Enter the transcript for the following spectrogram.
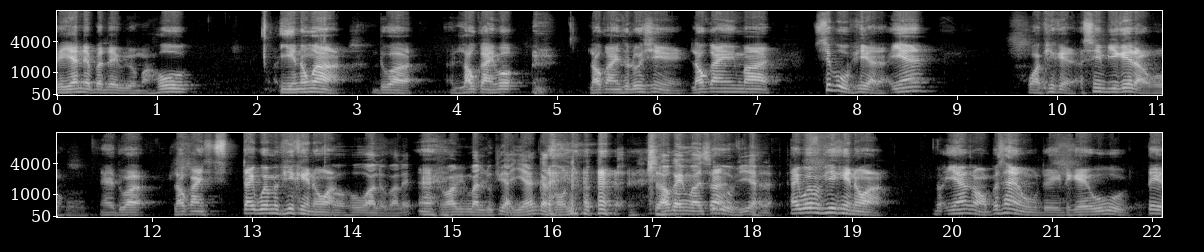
ကရက်နဲ့ပတ်သက်ပြီးတော့မှဟိုအရင်တော့ကသူကလောက်ကင်ပေါ့လောက်ကင်ဆိုလို့ရှိရင်လောက်ကင်မှာစစ်ဖို့ဖြစ်ရတာအရန် ဟိုဖြစ်ခဲ့တာအဆင်ပြေခဲ့တာကိုအဲသူကလောက်ကင်တိုက်ပွဲမဖြစ်ခင်တော့ကဟိုဟိုကလိုပါလေအဲဓမ္မပြည်မှာလူပြရမ်းကန်ကောင်းတယ်လောက်ကိုင်းမှာရှိဖို့ပြရတာတိုက်ပွဲမဖြစ်ခင်တော့ကအရန်ကောင်ပတ်စံကိုတကယ်ဟိုတဲ့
